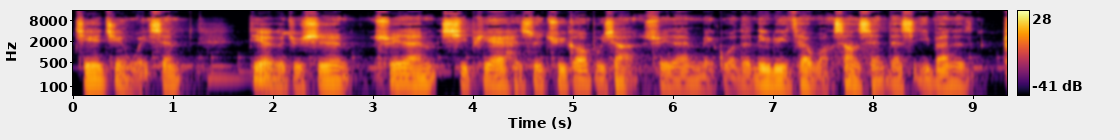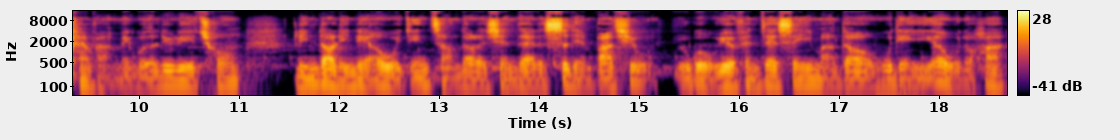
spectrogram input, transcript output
接近尾声。第二个就是。虽然 CPI 还是居高不下，虽然美国的利率在往上升，但是一般的看法，美国的利率从零到零点二五已经涨到了现在的四点八七五。如果五月份再升一码到五点一二五的话，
